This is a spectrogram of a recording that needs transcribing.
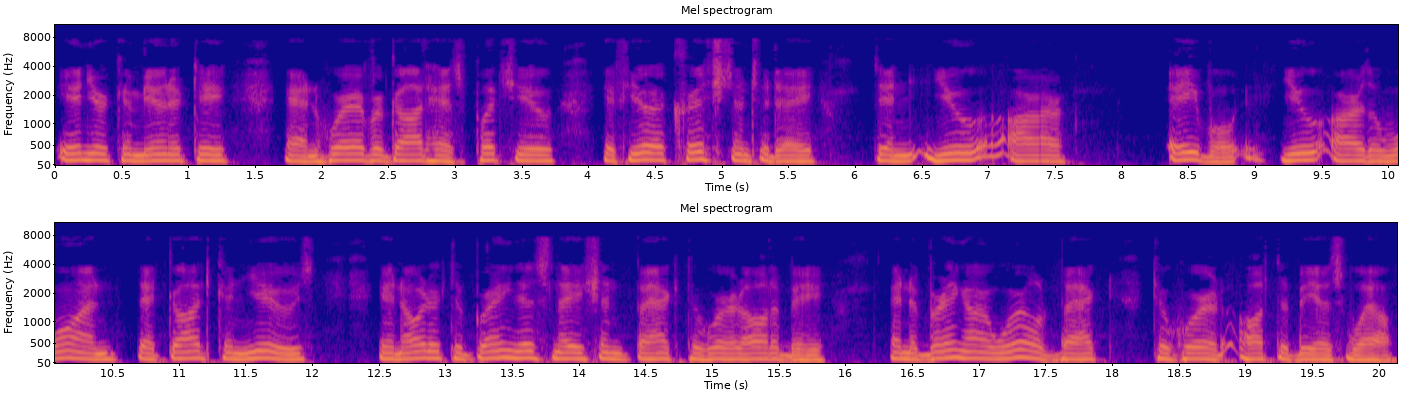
in your community and wherever God has put you. If you're a Christian today, then you are able, you are the one that God can use in order to bring this nation back to where it ought to be and to bring our world back to where it ought to be as well.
